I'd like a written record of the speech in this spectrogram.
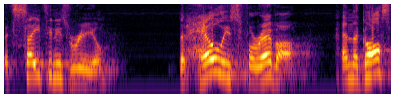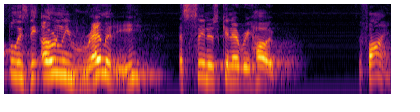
that Satan is real, that hell is forever, and the gospel is the only remedy that sinners can ever hope to find.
